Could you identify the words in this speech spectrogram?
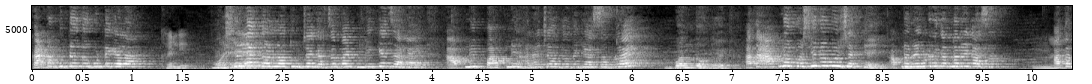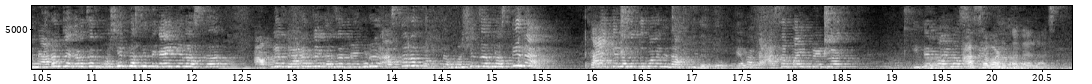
काटा कुठे होता? कुठे गेला? खाली. मशीनला कळलं तुमच्या घरचा पाईप लिकेज झालाय. आपली पापणी हाणाच्या होतं गॅस सप्लाय बंद होतोय. आता आपलं मशीन होऊ शक्य आहे. आपलं रेग्युलर करणार आहे का असं? आता मॅडमच्या घरात जर मशीन नसती तर काय केलं असतं? आपल्या मॅडमच्या घरात रेग्युलर असतं ना फक्त मशीन जर नसती ना काय केलं तर तुम्हाला मी दाखवून देतो. हे बघा असा पाईप पेटला इथे पाईप असं वाटतं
